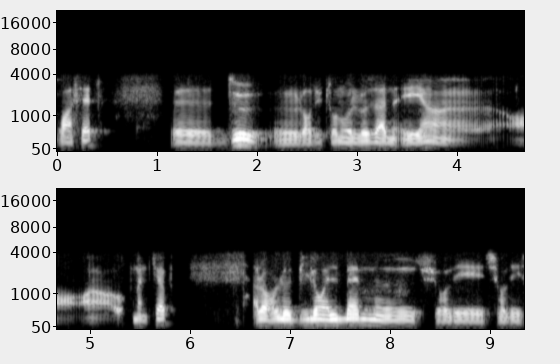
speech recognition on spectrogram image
3-7, euh, deux lors du tournoi de Lausanne et un en, en Hawkman Cup. Alors le bilan est le même sur les sur les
